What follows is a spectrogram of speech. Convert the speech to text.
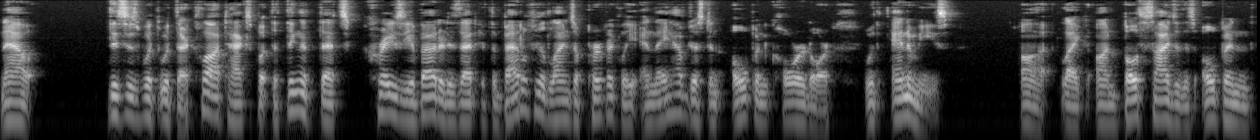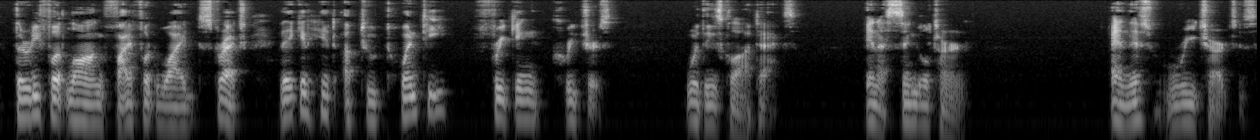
Now, this is with with their claw attacks. But the thing that that's crazy about it is that if the battlefield lines up perfectly and they have just an open corridor with enemies, uh, like on both sides of this open thirty foot long, five foot wide stretch, they can hit up to twenty freaking creatures with these claw attacks in a single turn. And this recharges.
